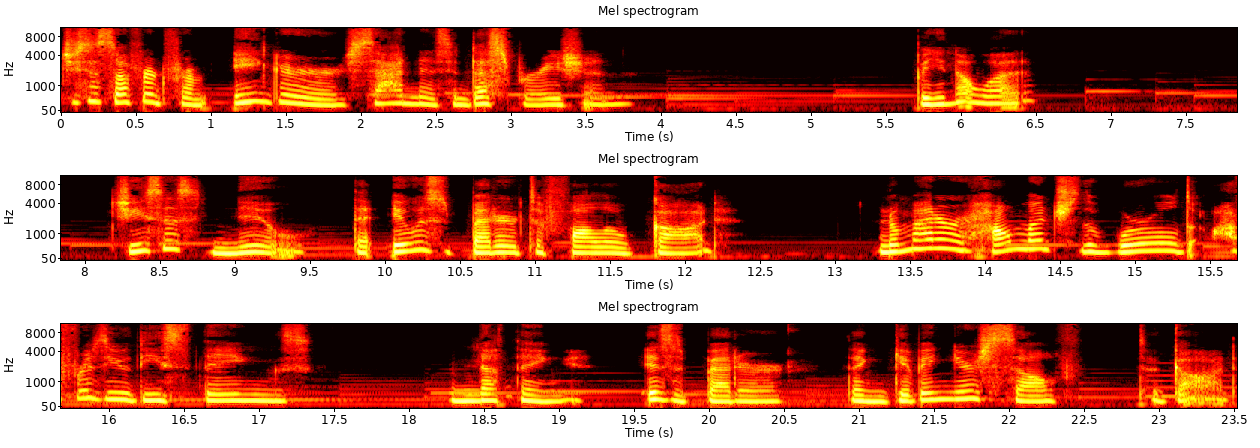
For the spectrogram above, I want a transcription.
Jesus suffered from anger, sadness, and desperation. But you know what? Jesus knew that it was better to follow God no matter how much the world offers you these things, nothing is better than giving yourself to God.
